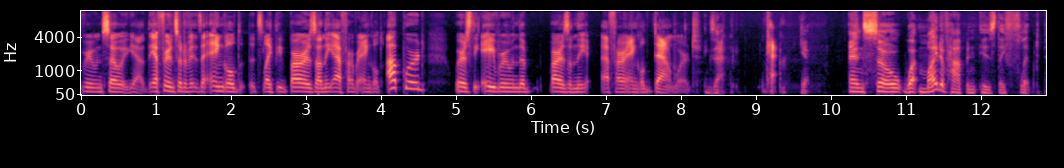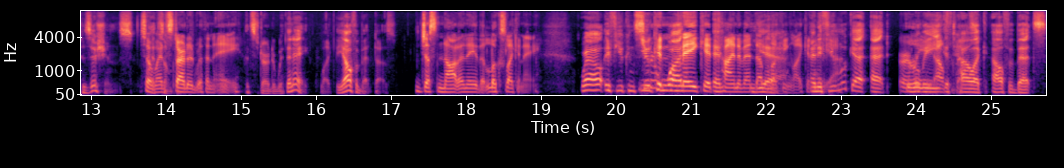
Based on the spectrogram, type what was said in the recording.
rune. So yeah, the F rune sort of is angled. It's like the bars on the F are angled upward, whereas the A rune, the bars on the F are angled downward. Exactly. Okay. Yeah. And so, what might have happened is they flipped positions. So it have point. started with an A, It started with an A, like the alphabet does. just not an A that looks like an A. Well, if you consider You can what, make it and- kind of end up looking like an and A. And if you yeah. look at at Early early, alphabets. italic alphabets,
